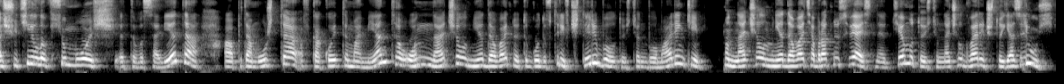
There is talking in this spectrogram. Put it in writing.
ощутила всю мощь этого совета, а, потому что в какой-то момент он начал мне давать, ну это года в 3-4 было, то есть он был маленький, он начал мне давать обратную связь на эту тему, то есть он начал говорить, что я злюсь.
